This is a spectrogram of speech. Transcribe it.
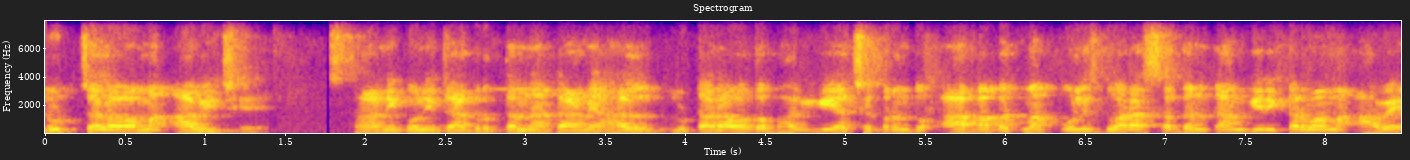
લૂંટ ચલાવવામાં આવી છે. સ્થાનિકોની જાગૃતતાના કારણે હાલ લૂંટારાઓ તો ભાગી ગયા છે, પરંતુ આ બાબતમાં પોલીસ દ્વારા સઘન કામગીરી કરવામાં આવે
